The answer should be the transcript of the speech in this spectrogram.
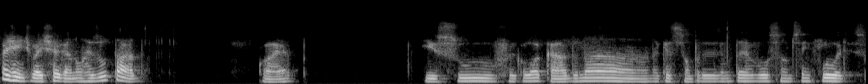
A gente vai chegar num resultado, correto? Isso foi colocado na, na questão, por exemplo, da Revolução dos Sem Flores,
